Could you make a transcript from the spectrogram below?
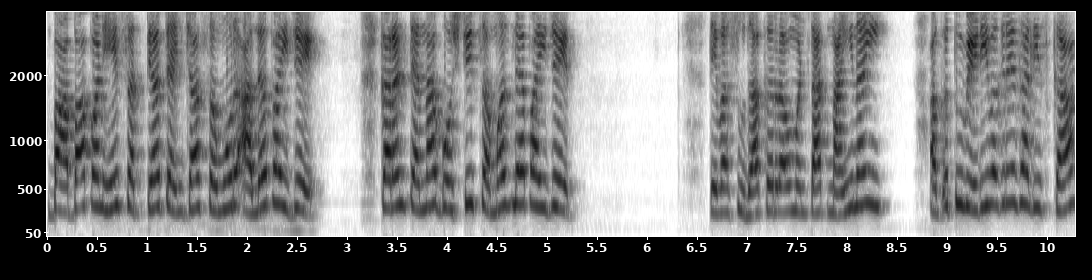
बाबा पण हे सत्य त्यांच्यासमोर आलं पाहिजे कारण त्यांना गोष्टी समजल्या पाहिजेत. तेव्हा सुधाकरराव म्हणतात नाही नाही. अगं तू वेडी वगैरे झालीस का?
